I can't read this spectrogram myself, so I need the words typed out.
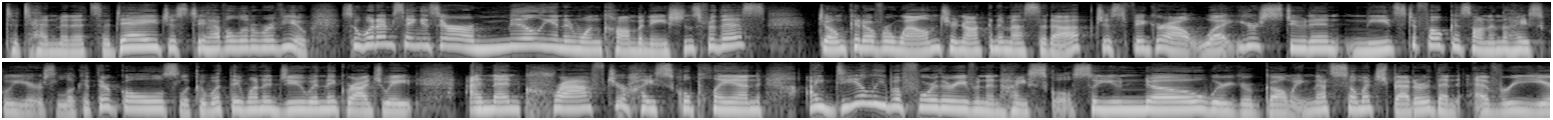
to 10 minutes a day just to have a little review. So, what I'm saying is there are a million and one combinations for this. Don't get overwhelmed. You're not going to mess it up. Just figure out what your student needs to focus on in the high school years. Look at their goals, look at what they want to do when they graduate, and then craft your high school plan, ideally before they're even in high school. So you know where you're going. That's so much better than every year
